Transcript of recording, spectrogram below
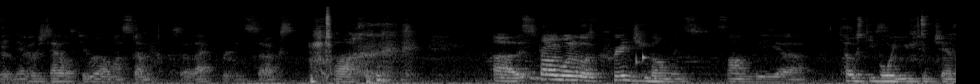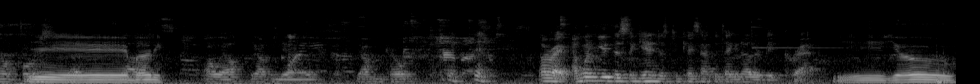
it never settles too well in my stomach. So that freaking sucks. uh, uh, this is probably one of those cringy moments on the uh, Toasty Boi YouTube channel, of course. but, Yeah, uh, buddy. Oh well, y'all can deal with it. Y'all can cope. All right, I'm gonna mute this again just in case I have to take another big crap. Yeah, yo.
